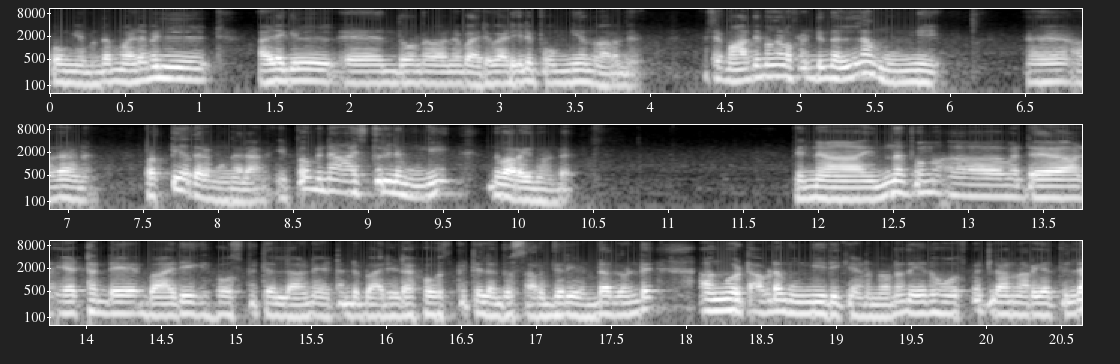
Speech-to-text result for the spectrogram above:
പൊങ്ങി എന്താ മഴവിൽ ഏഹ്, എന്തോന്ന് പറഞ്ഞ പരിപാടിയിൽ പൊങ്ങിയെന്ന് പറഞ്ഞു. പക്ഷെ മാധ്യമങ്ങളെ ഫ്രണ്ടിൽ നിന്നെല്ലാം മുങ്ങി. അതാണ്. പ്രത്യേകതരം മുങ്ങലാണ്. ഇപ്പം പിന്നെ ആശുപത്രിയിൽ മുങ്ങി എന്ന് പറയുന്നുണ്ട്. പിന്നെ ഇന്നിപ്പം മറ്റേ ഏട്ടന്റെ ഭാര്യ ഹോസ്പിറ്റലിലാണ്. ഏട്ടന്റെ ഭാര്യയുടെ ഹോസ്പിറ്റലിൽ എന്തോ സർജറി ഉണ്ട്. അതുകൊണ്ട് അങ്ങോട്ട് അവിടെ മുങ്ങിയിരിക്കുകയാണെന്ന് പറഞ്ഞത്. ഏത് ഹോസ്പിറ്റലാണെന്ന് അറിയത്തില്ല.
